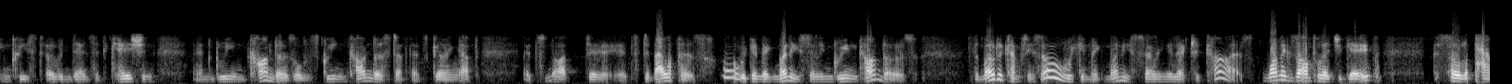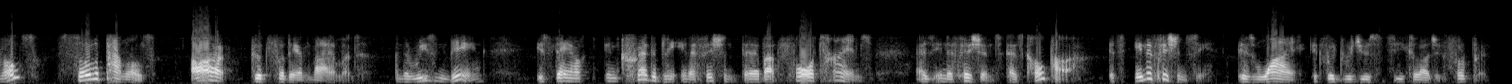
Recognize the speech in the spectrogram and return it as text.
increased urban densification and green condos, all this green condo stuff that's going up. It's not uh, it's developers. Oh, we can make money selling green condos. The motor companies. Oh, we can make money selling electric cars. One example that you gave, solar panels. Solar panels are good for the environment, and the reason being is they are incredibly inefficient. They're about four times as inefficient as coal power. Its inefficiency is why it would reduce its ecological footprint.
